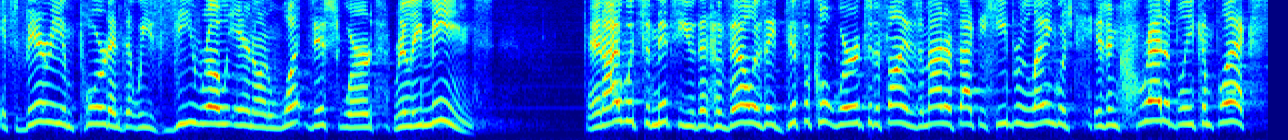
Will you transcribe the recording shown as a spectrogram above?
It's very important that we zero in on what this word really means. And I would submit to you that Havel is a difficult word to define. As a matter of fact, the Hebrew language is incredibly complex.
